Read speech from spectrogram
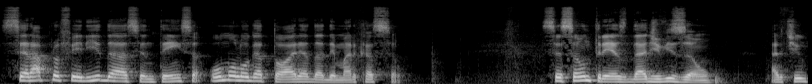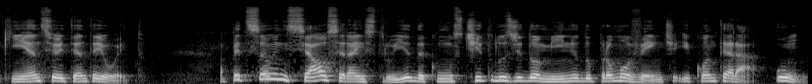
será proferida a sentença homologatória da demarcação. Seção 3 da divisão. Artigo 588. A petição inicial será instruída com os títulos de domínio do promovente e conterá 1. Um,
